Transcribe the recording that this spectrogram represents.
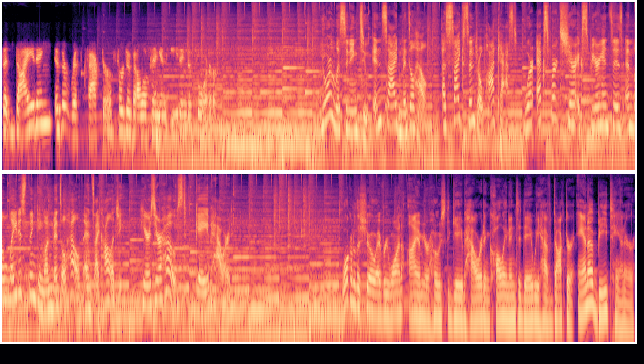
that dieting is a risk factor for developing an eating disorder. You're listening to Inside Mental Health, a Psych Central podcast where experts share experiences and the latest thinking on mental health and psychology. Here's your host, Gabe Howard. Welcome to the show, everyone. I am your host, Gabe Howard, and calling in today we have Dr. Anna B. Tanner.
